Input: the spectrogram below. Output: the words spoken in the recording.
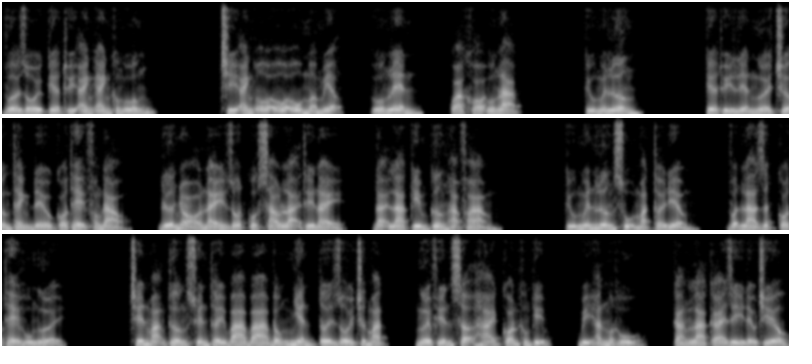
vừa rồi kia thủy anh anh không uống. Chỉ anh ô ô ô mở miệng, uống lên, quá khó uống lạp. Cứu Nguyên Lương, kia thủy liền người trưởng thành đều có thể phóng đảo, đứa nhỏ này rốt cuộc sao lại thế này, đại la kim cương hạ phàm. Cứu Nguyên Lương sụ mặt thời điểm, vẫn là rất có thể hù người. Trên mạng thường xuyên thấy ba ba bỗng nhiên tới rồi trước mặt, người phiến sợ hãi còn không kịp, bị hắn một hù, càng là cái gì đều chiêu.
